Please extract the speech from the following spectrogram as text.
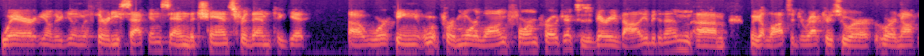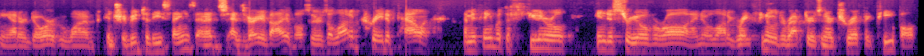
where you know they're dealing with 30 seconds, and the chance for them to get uh, working for more long form projects is very valuable to them. Um, we got lots of directors who are who are knocking at our door who want to contribute to these things, and it's it's very valuable. So there's a lot of creative talent. I mean, think about the funeral industry overall, and I know a lot of great funeral directors and they're terrific people.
